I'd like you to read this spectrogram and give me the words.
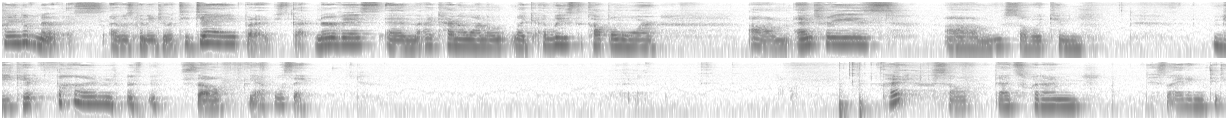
kind of nervous. I was going to do it today, but I just got nervous and I kind of want to, like, at least a couple more um, entries um, so it can make it fun. so, yeah, we'll see. Okay, so that's what I'm deciding to do.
